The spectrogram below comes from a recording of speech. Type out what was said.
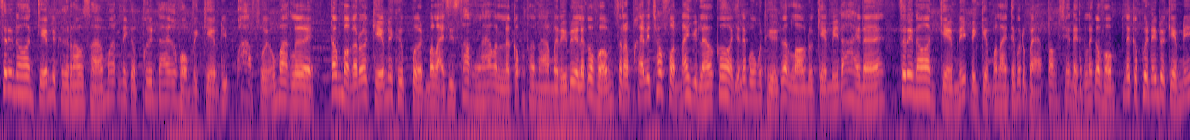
ซึ่งแน่นอนเกมนี้คือเราสามารถเล่นกับเพื่อนได้ก็ผมเป็นเกมที่ภาพสวยมากเลย ต้องบอกกันว่าเกมนี่คือเปิดมาหลายซีซั่นแล้วแล้วก็พัฒนามาเรื่อยๆแล้วก็ผมสำหรับใครที่ชอบฝนนะอยู่แล้วก็อย่าเล่นมือถือก็ลองดูเกมนี้ได้นะจะไงแน่นอนเกมนี้เป็นเกมออนไลน์เต็มรูปแบบต้องใช้หนทั้งเล่นก็ผมเล่นกับเพื่อนได้ด้วยเกมนี้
